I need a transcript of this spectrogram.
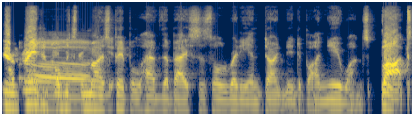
Now, granted, obviously Uh, most yeah. people have the bases already and don't need to buy new ones, but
